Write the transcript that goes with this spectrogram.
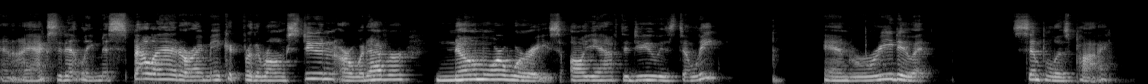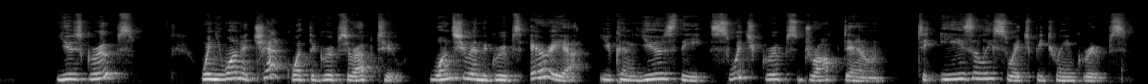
and I accidentally misspell it or I make it for the wrong student or whatever, no more worries. All you have to do is delete and redo it. Simple as pie. Use groups. When you want to check what the groups are up to, once you're in the groups area, you can use the switch groups drop down to easily switch between groups.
